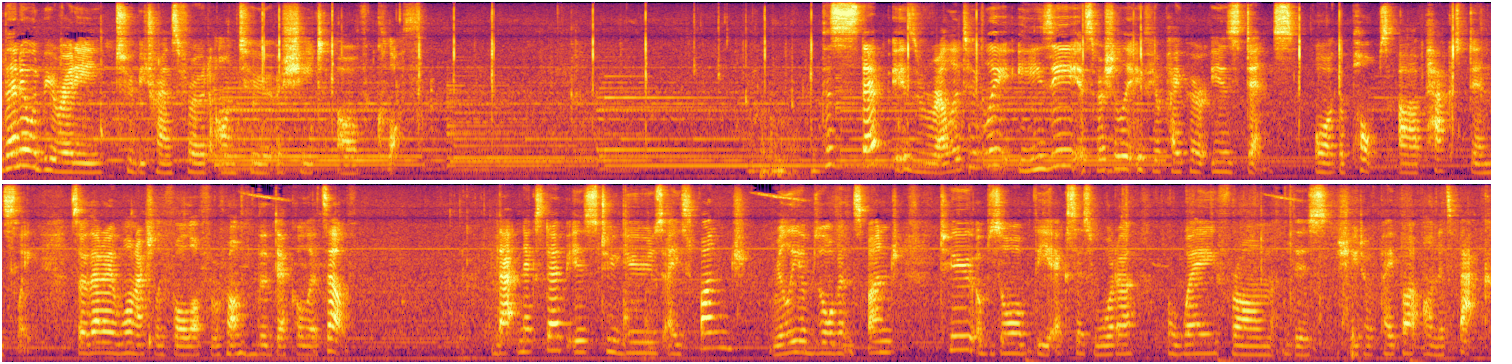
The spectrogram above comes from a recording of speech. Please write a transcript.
Then it would be ready to be transferred onto a sheet of cloth. This step is relatively easy, especially if your paper is dense or the pulps are packed densely so that it won't actually fall off from the deckle itself. That next step is to use a sponge, really absorbent sponge, to absorb the excess water away from this sheet of paper on its back.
